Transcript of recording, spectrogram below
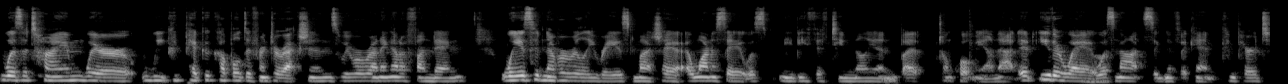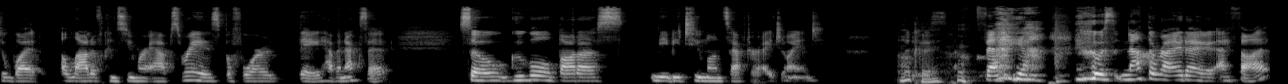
was a time where we could pick a couple different directions. We were running out of funding. Waze had never really raised much. I, I want to say it was maybe 15 million, but don't quote me on that. It, either way, it was not significant compared to what a lot of consumer apps raise before they have an exit. So Google bought us maybe two months after I joined. Okay. that, yeah, it was not the ride I, I thought.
